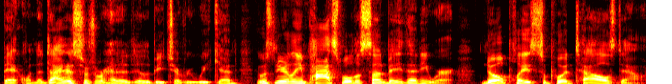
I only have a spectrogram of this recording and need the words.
Back when the dinosaurs were headed to the beach every weekend, it was nearly impossible to sunbathe anywhere. No place to put towels down.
